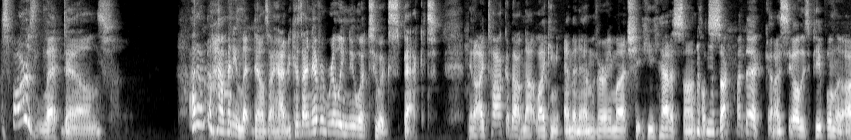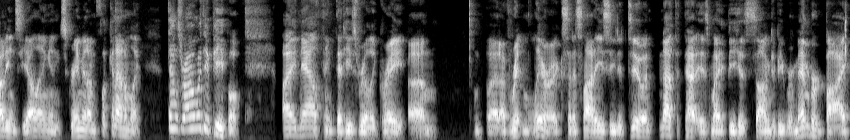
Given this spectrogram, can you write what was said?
As far as letdowns I don't know how many letdowns I had because I never really knew what to expect. You know, I talk about not liking Eminem very much. He, he had a song called mm-hmm. "Suck My Dick," and I see all these people in the audience yelling and screaming. I'm looking at him like, "What the hell's wrong with you people?" I now think that he's really great, um, but I've written lyrics, and it's not easy to do. And not that that is might be his song to be remembered by,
